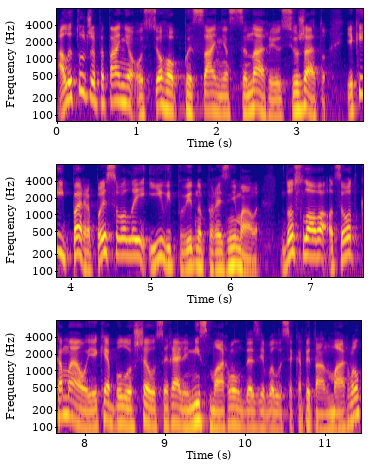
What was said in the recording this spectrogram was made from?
Але тут же питання ось цього писання сценарію, сюжету, який переписували і відповідно перезнімали. До слова, оце от камео, яке було ще у серіалі Міс Марвел, де з'явилися Капітан Марвел.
